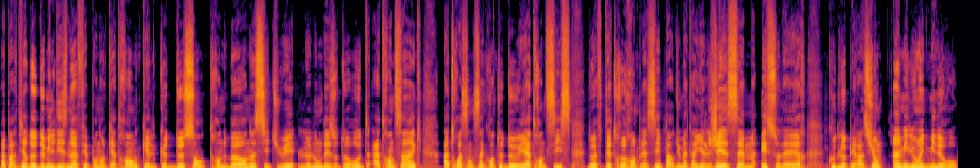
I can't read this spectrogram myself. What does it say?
À partir de 2019 et pendant 4 ans, quelques 230 bornes situées le long des autoroutes A35, A352 et A36 doivent être remplacées par du matériel GSM et solaire. Coût de l'opération 1,5 million d'euros.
